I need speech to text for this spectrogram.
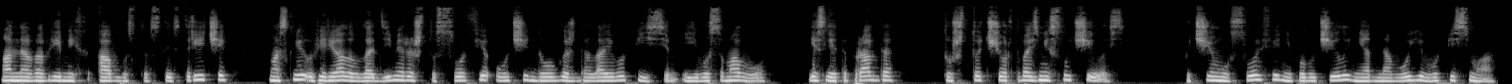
Анна во время их августовской встречи в Москве уверяла Владимира, что Софья очень долго ждала его писем и его самого. Если это правда, то что, черт возьми, случилось? Почему Софья не получила ни одного его письма?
